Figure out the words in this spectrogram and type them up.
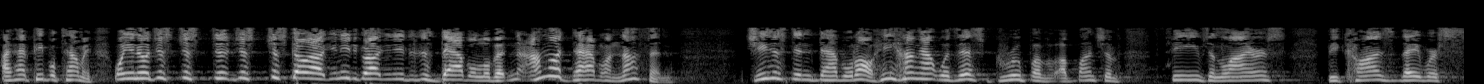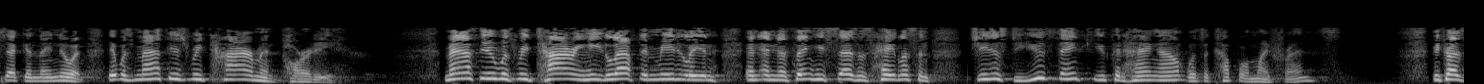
I've had people tell me, well, you know, just, just, just, just go out. You need to go out. You need to just dabble a little bit. No, I'm not dabbling nothing. Jesus didn't dabble at all. He hung out with this group of a bunch of thieves and liars because they were sick and they knew it. It was Matthew's retirement party. Matthew was retiring. He left immediately and, and, and the thing he says is, hey, listen, Jesus, do you think you could hang out with a couple of my friends? Because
